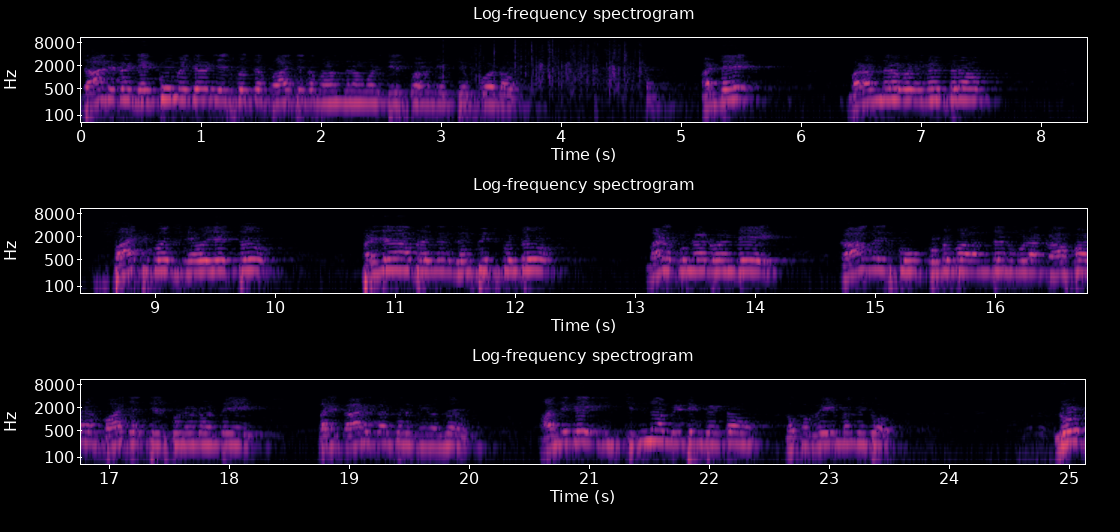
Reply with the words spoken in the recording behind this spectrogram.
దానికంటే ఎక్కువ మెజార్టీ తీసుకొచ్చే బాధ్యత మనందరం కూడా తీసుకోవాలని చెప్పి చెప్పుకోవడం అంటే మనందరం కూడా నిరంతరం పార్టీ కోసం సేవ చేస్తూ ప్రజాప్రతినిధులను కల్పించుకుంటూ మనకున్నటువంటి కాంగ్రెస్ కు- కుటుంబాలందరినీ కూడా కాపాడే బాధ్యత తీసుకున్నటువంటి మరి కార్యకర్తలు మీరందరూ. అందుకే ఈ చిన్న మీటింగ్ పెట్టాం ఒక వెయ్యి మందితో. నూట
